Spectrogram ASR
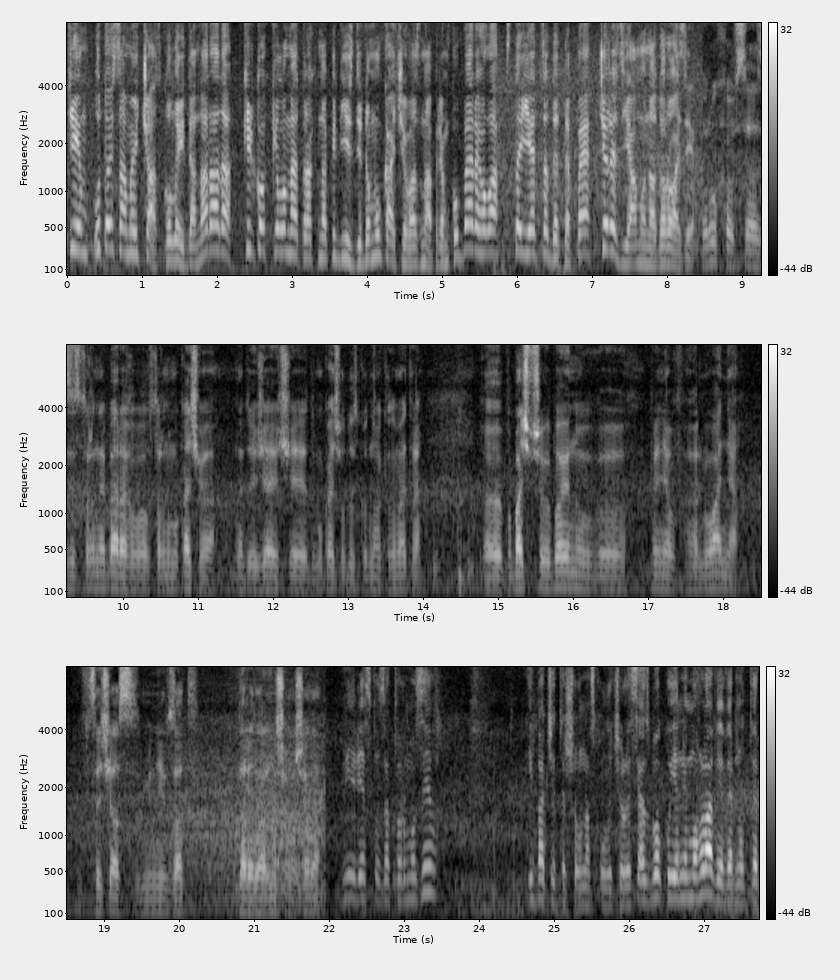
Втім, у той самий час, коли йде нарада, в кількох кілометрах на під'їзді до Мукачева з напрямку Берегова стається ДТП через яму на дорозі. Рухався зі сторони Берегова в сторону Мукачева, не доїжджаючи до Мукачева близько одного кілометра. Е, Побачивши вибоїну, прийняв гальмування. В цей час мені взад вдарила інша машина. Він різко затормозив. І бачите, що в нас вийшло. А збоку я не могла вивернути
